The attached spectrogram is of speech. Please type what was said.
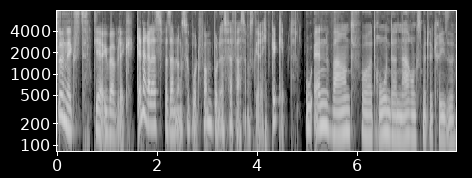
Zunächst der Überblick. Generelles Versammlungsverbot vom Bundesverfassungsgericht gekippt. UN warnt vor drohender Nahrungsmittelkrise.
